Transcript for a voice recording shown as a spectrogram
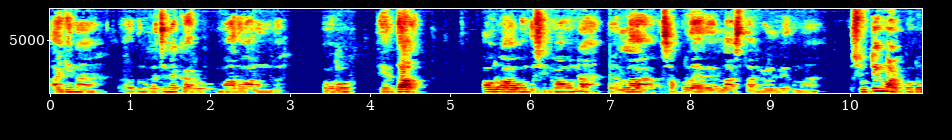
ಆಗಿನ ಅದನ್ನ ರಚನೆಕಾರರು ಮಾಧವಾನಂದ ಅವರು ತೀರ್ಥಾಳ ಅವರು ಆ ಒಂದು ಸಿನಿಮಾವನ್ನ ಎಲ್ಲ ಸಂಪ್ರದಾಯದ ಎಲ್ಲ ಸ್ಥಾನಗಳಲ್ಲಿ ಅದನ್ನ ಶೂಟಿಂಗ್ ಮಾಡಿಕೊಂಡು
